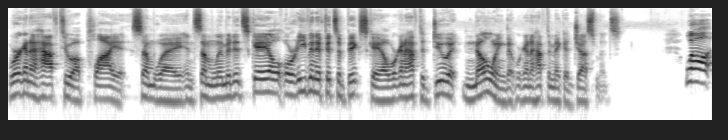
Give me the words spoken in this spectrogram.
We're going to have to apply it some way in some limited scale, or even if it's a big scale, we're going to have to do it knowing that we're going to have to make adjustments. Well,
